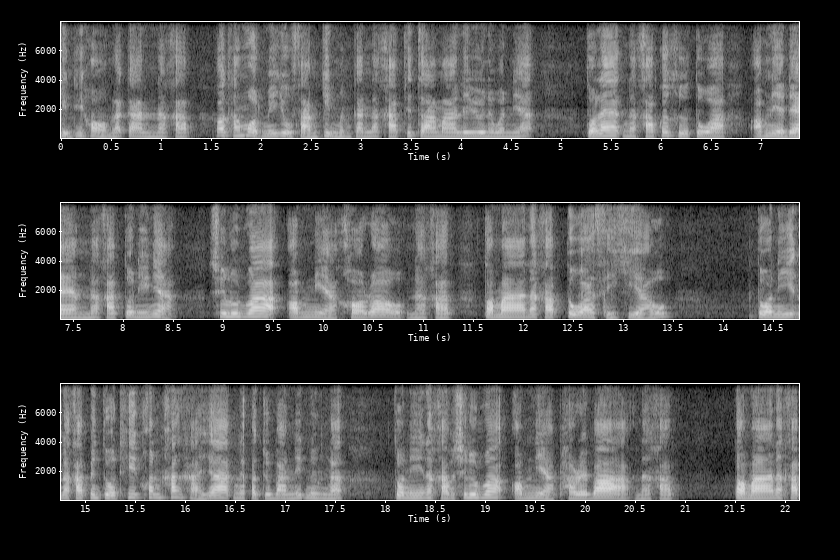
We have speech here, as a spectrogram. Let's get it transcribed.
กลิ่นที่หอมละกันนะครับก็ทั้งหมดมีอยู่ 3 กลิ่นเหมือนกันนะครับ ที่จะมารีวิวในวันนี้ตัวแรกนะครับก็คือตัว Omnia แดงนะครับ ตัวนี้เนี่ยชื่อรุ่นว่า Omnia Coral นะครับต่อมานะครับตัวสีเขียว ตัวนี้นะครับเป็นตัวที่ค่อนข้างหายากในปัจจุบันนิดนึงนะตัวนี้นะครับชื่อรุ่นว่า Omnia Paribas นะครับ ต่อมานะครับ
